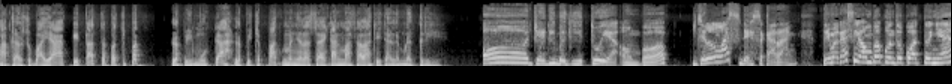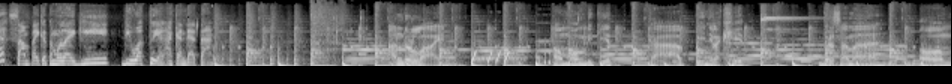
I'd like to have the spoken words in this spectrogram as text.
agar supaya kita cepat-cepat lebih mudah, lebih cepat menyelesaikan masalah di dalam negeri. Oh, jadi begitu ya Om Bob. Jelas deh sekarang. Terima kasih Om Bob untuk waktunya. Sampai ketemu lagi di waktu yang akan datang. Underline. Omong dikit tapi nyelekit. Bersama Om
